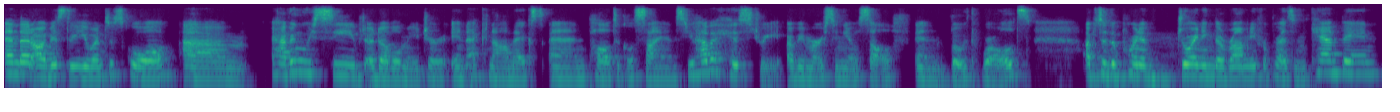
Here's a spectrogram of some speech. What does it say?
and then obviously you went to school. Um, having received a double major in economics and political science, you have a history of immersing yourself in both worlds up to the point of joining the Romney for President campaign.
